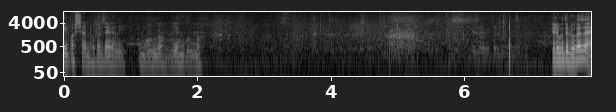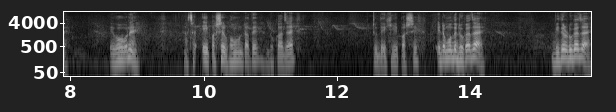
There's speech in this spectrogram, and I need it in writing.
এই পাশে আর ঢোকার জায়গা নেই। বন্ধ, গেট বন্ধ। এটার ভিতরে ঢোকা যায়? এই ভবনে? আচ্ছা এই পাশের ভবনটাতে ঢোকা যায়। একটু দেখি এই পাশে। এটার মধ্যে ঢোকা যায়? ভিতরে ঢোকা যায়?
